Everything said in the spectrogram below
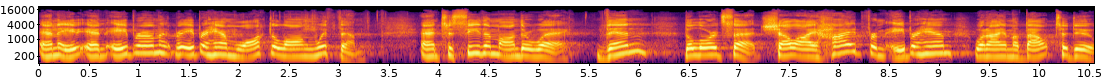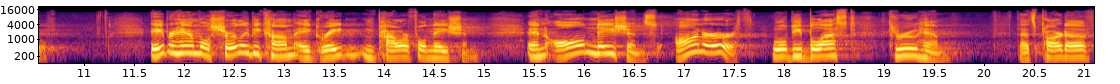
and, and Abraham, Abraham walked along with them, and to see them on their way. Then the Lord said, Shall I hide from Abraham what I am about to do? Abraham will surely become a great and powerful nation, and all nations on earth will be blessed through him. That's part of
